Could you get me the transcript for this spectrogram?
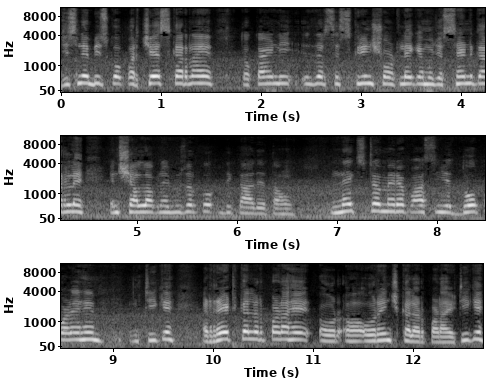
जिसने भी इसको परचेस करना है तो काइंडली इधर से स्क्रीनशॉट लेके मुझे सेंड कर ले इनशाला अपने यूज़र को दिखा देता हूँ। नेक्स्ट मेरे पास ये दो पड़े हैं, ठीक है? रेड कलर पड़ा है और ऑरेंज कलर पड़ा है, ठीक है?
